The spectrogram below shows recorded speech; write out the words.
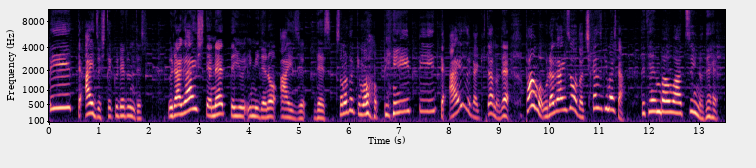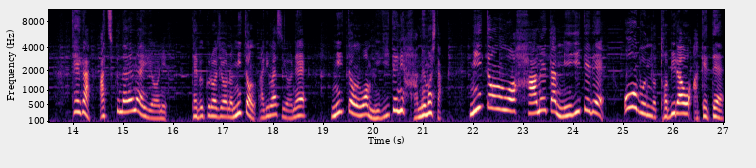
ピーって合図してくれるんです。裏返してねっていう意味での合図です。その時も ピーピーって合図が来たので、パンを裏返そうと近づきました。で、天板は熱いので、手が熱くならないように、手袋状のミトンありますよね。ミトンを右手にはめました。ミトンをはめた右手でオーブンの扉を開けて、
